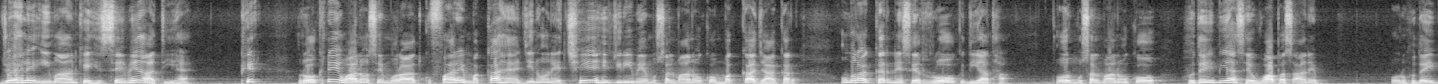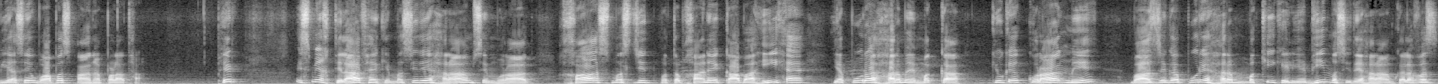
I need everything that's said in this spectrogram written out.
جو اہل ایمان کے حصے میں آتی ہے۔ پھر روکنے والوں سے مراد کفار مکہ ہیں جنہوں نے چھ ہجری میں مسلمانوں کو مکہ جا کر عمرہ کرنے سے روک دیا تھا اور مسلمانوں کو ہدیبیہ سے واپس آنے، اور ہدیبیہ سے واپس آنا پڑا تھا۔ پھر اس میں اختلاف ہے کہ مسجد حرام سے مراد خاص مسجد مطلب خانہ کعبہ ہی ہے یا پورا حرم مکہ، کیونکہ قرآن میں بعض جگہ پورے حرم مکی کے لیے بھی مسجد حرام کا لفظ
